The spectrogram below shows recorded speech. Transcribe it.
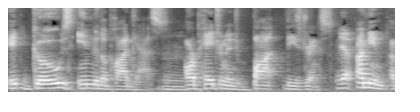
It goes into the podcast. Our patronage bought these drinks. Mm-hmm. Yeah. I mean a,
